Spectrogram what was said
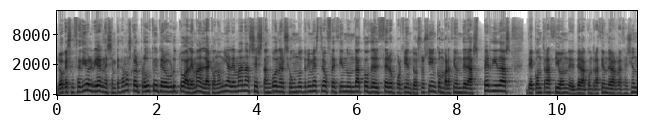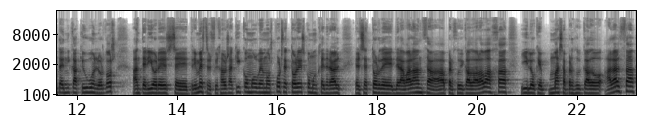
Lo que sucedió el viernes, empezamos con el Producto Interior Bruto alemán. La economía alemana se estancó en el segundo trimestre ofreciendo un dato del 0%. Eso sí, en comparación de las pérdidas de contracción, de, la contracción de la recesión técnica que hubo en los dos anteriores eh, trimestres. Fijaos aquí cómo vemos por sectores, como en general el sector de la balanza ha perjudicado a la baja y lo que más ha perjudicado al alza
